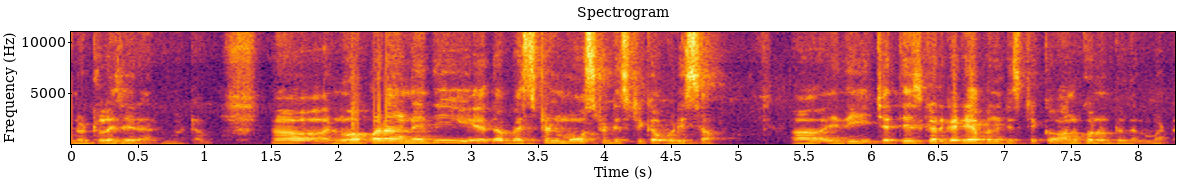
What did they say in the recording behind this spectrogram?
న్యూట్రలైజ్ అయ్యారు అనమాట నువాపడ అనేది the western most district of Odisha ఇది ఛత్తీస్గఢ్ గరియాబంద్ డిస్ట్రిక్ట్ ఆనుకొని ఉంటుంది అనమాట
